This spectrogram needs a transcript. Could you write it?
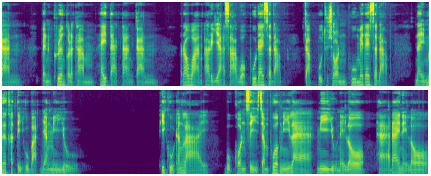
กัน เป็นเครื่องกระทำให้แตกต่างกัน ระหว่างอริยสาวกผู้ได้สดับ กับปุถุชนผู้ไม่ได้สดับ ในเมื่อคติอุบัติยังมีอยู่พิกุทั้งหลาย บุคคลสี่จำพวกนี้แลมีอยู่ในโลก หาได้ในโลก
